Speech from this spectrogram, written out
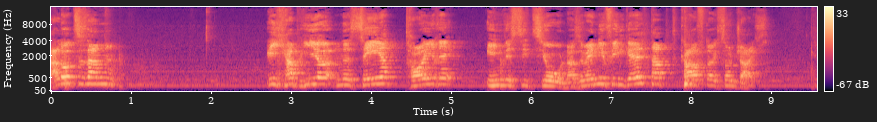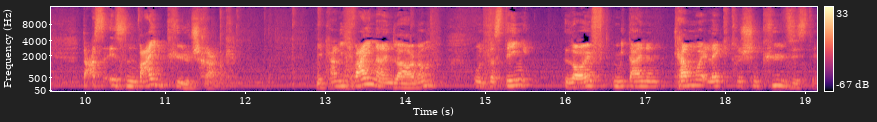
Hallo zusammen. Ich habe hier eine sehr teure Investition. Also wenn ihr viel Geld habt, kauft euch so einen Scheiß. Das ist ein Weinkühlschrank. Hier kann ich Wein einlagern und das Ding läuft mit einem thermoelektrischen Kühlsystem.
